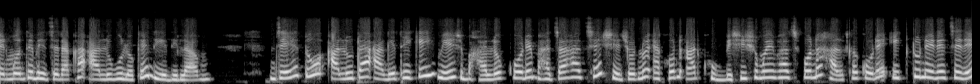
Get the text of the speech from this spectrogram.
এর মধ্যে ভেজে রাখা আলুগুলোকে দিয়ে দিলাম। যেহেতু আলুটা আগে থেকেই বেশ ভালো করে ভাজা আছে, সেজন্য এখন আর খুব বেশি সময় ভাজবো না। হালকা করে একটু নেড়ে চেড়ে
